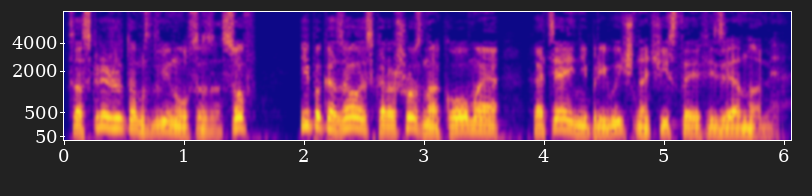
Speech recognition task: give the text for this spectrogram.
со скрежетом сдвинулся засов, и показалась хорошо знакомая, хотя и непривычно чистая физиономия.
